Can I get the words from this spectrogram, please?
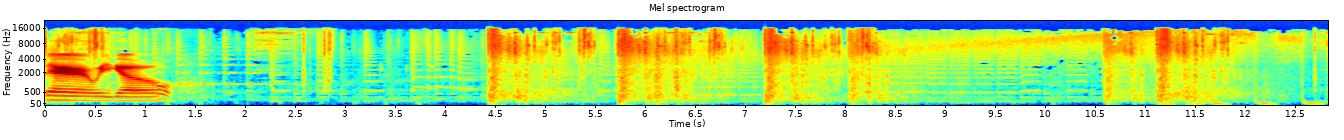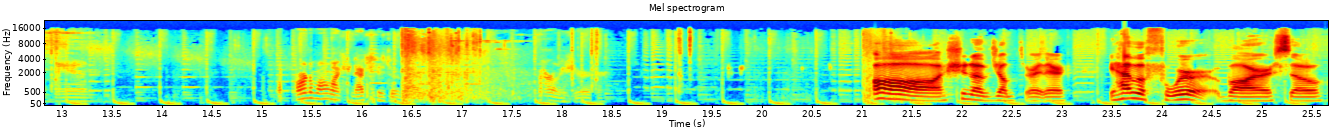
There we go. Oh. Wonder why my connection is doing better. I'm not really sure. Oh, I shouldn't have jumped right there. You have a four bar, so.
